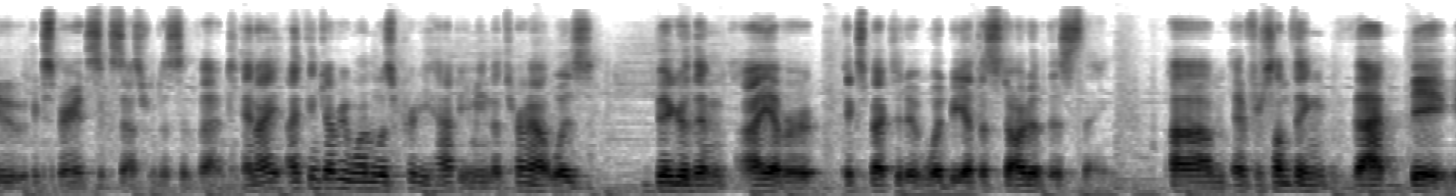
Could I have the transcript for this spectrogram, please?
to experience success from this event. And I, I think everyone was pretty happy. I mean, the turnout was bigger than I ever expected it would be at the start of this thing. Um, and for something that big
